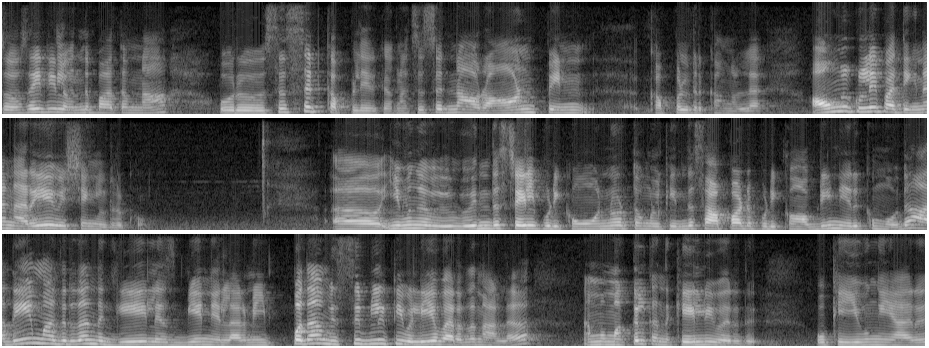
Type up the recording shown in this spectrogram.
சொசைட்டில வந்து பார்த்தோம்னா ஒரு சிஸ்டட் கப்பல் இருக்காங்க. சிஸ்டட்னா ஒரு ஆண் பெண் கப்பல் இருக்காங்கல்ல அவங்களுக்குள்ளே பார்த்தீங்கன்னா நிறைய விஷயங்கள் இருக்கும். இவங்க இந்த ஸ்டைல் பிடிக்கும் இன்னொருத்தவங்களுக்கு இந்த சாப்பாடு பிடிக்கும் அப்படின்னு இருக்கும்போது அதே மாதிரி தான் இந்த கே லெஸ்பியன் எல்லாருமே இப்போ தான் விசிபிலிட்டி வெளியே வரதுனால நம்ம மக்களுக்கு அந்த கேள்வி வருது. ஓகே இவங்க யார்?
